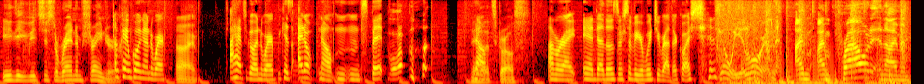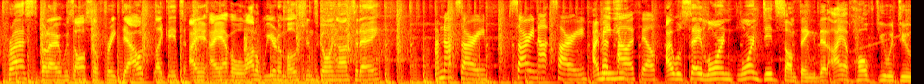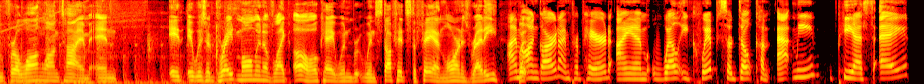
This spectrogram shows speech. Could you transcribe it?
it's just a random stranger. Okay, I'm going underwear. All right. I have to go underwear because I don't know. Mm-mm, spit. Yeah, No. that's gross. I'm all right. And uh, those are some of your would you rather questions. Joey and Lauren. I'm I'm proud and I'm impressed, but I was also freaked out. Like it's I I have a lot of weird emotions going on today. I'm not sorry. Sorry, not sorry. I mean, That's you- how I feel. I will say Lauren Lauren did something that I have hoped you would do for a long, long time, and it, it was a great moment of like, oh, okay, when when stuff hits the fan, Lauren is ready. I'm But on guard. I'm prepared. I am well equipped. So don't come at me. PSA.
